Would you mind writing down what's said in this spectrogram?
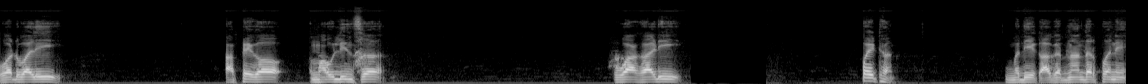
वडवाळी आपेगाव माऊलींचं वाघाडी पैठण. मध्ये एक आगद नांदर पण आहे.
